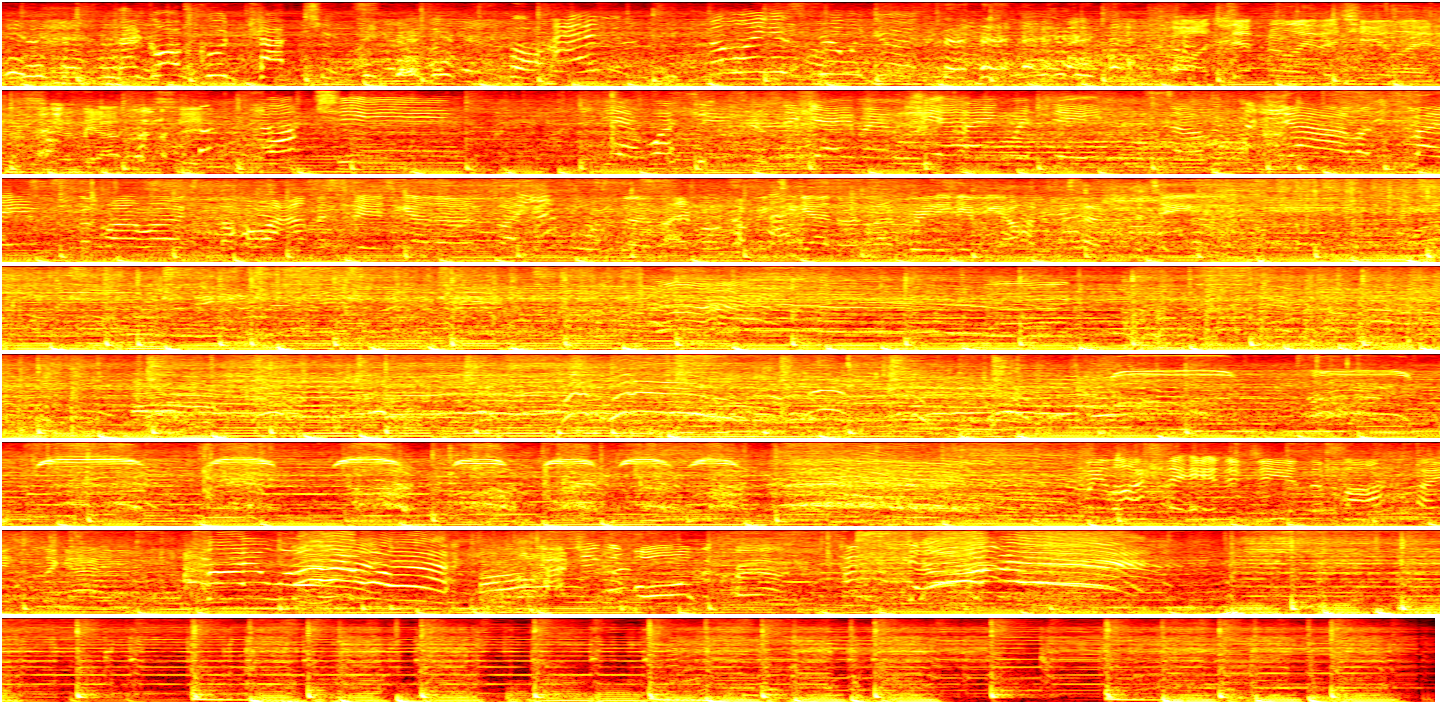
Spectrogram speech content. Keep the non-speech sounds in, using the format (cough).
(laughs) they got good catches. (laughs) and the Milling is really good. oh, definitely the cheerleaders and the atmosphere. Watching.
